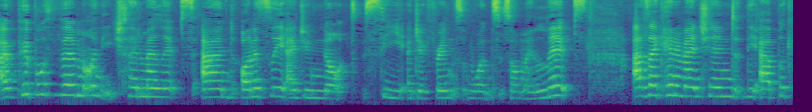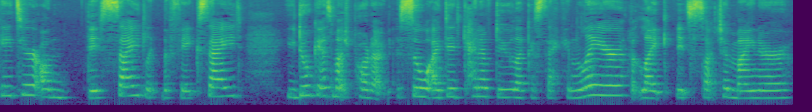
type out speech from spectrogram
I've put both of them on each side of my lips and honestly I do not see a difference once it's on my lips. As I kind of mentioned, the applicator on this side, like the fake side, you don't get as much product. So I did kind of do like a second layer, but like it's such a minor,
